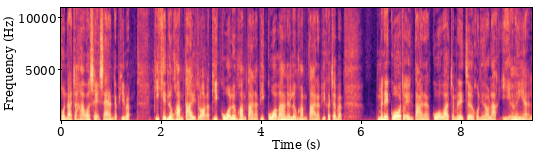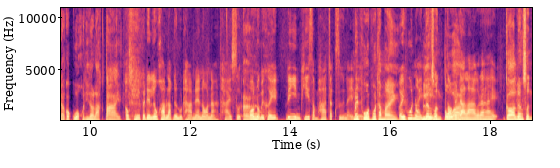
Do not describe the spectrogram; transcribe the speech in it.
คนอาจจะหาว่าเสแสร้งแต่พี่แบบ พี่คิดเรื่องความตายอยู่ตลอดแล้วพี่กลัวเรื่องความตายนะพี่กลัวมากในเรื่องความตายแล้วพี่ก็จะแบบ ไม่ได้กลัวว่าตัวเองตายนะกลัวว่าจะไม่ได้เจอคนที่เรารักอีกอะไรเงี้ยแล้วก็กลัวคนที่เรารักตายโอเค ประเด็นเรื่องความรักเดี๋ยวหนูถามแน่นอนนะท้ายสุดเออเพราะหนูไม่เคยได้ยินพี่สัมภาษณ์จากสื่อไหนเลยไม่พูดพูดทำไมเอ้ยพูดหน่อยดิเรื่องส่วนตัวตอบเป็นดาราก็ได้ ก็เรื่องส่วน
